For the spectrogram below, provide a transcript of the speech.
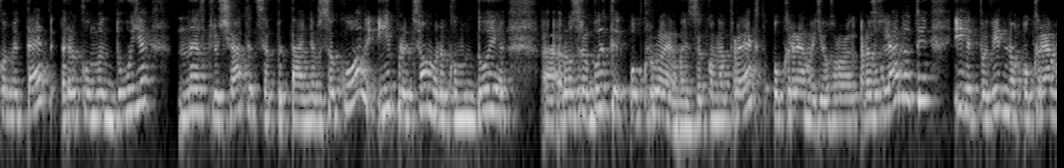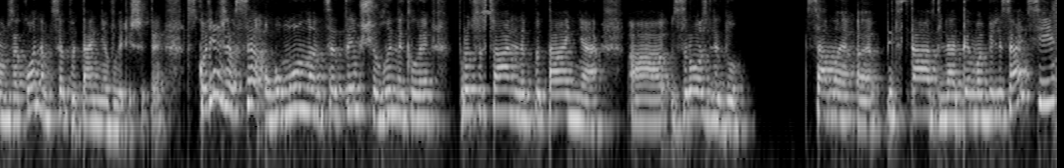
Комітет рекомендує не включати це питання в закон і при цьому рекомендує е, розробити окремий законопроект, окремо його розглянути і відповідно окремим законом це питання вирішити. Скоріше за все, обумовлено це тим, що виникли процесуальні питання з розгляду саме е, підстав для демобілізації.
